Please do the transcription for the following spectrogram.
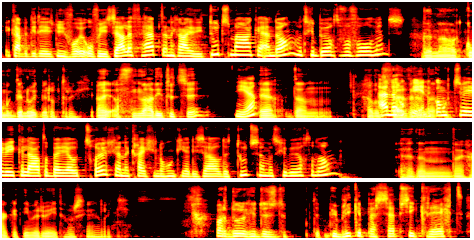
ik heb het idee dat je nu voor over jezelf hebt, en dan ga je die toets maken, en dan, wat gebeurt er vervolgens? Daarna kom ik er nooit meer op terug. Als na die toets, hè, ja? ja, dan gaat het en dan, verder. Okay, en dan kom ik twee weken later bij jou terug, en dan krijg je nog een keer diezelfde toets, en wat gebeurt er dan? Dan, dan ga ik het niet meer weten, waarschijnlijk. Waardoor je dus de, de publieke perceptie krijgt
